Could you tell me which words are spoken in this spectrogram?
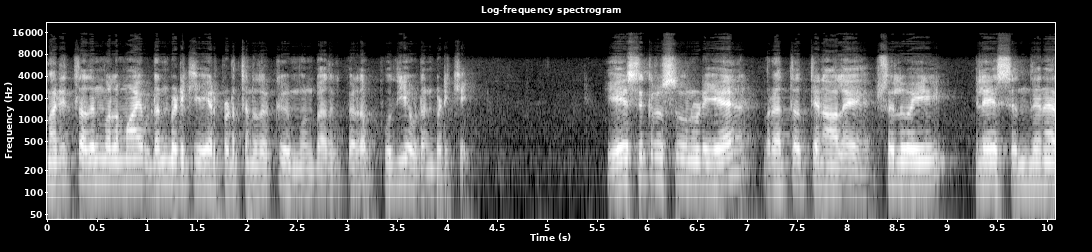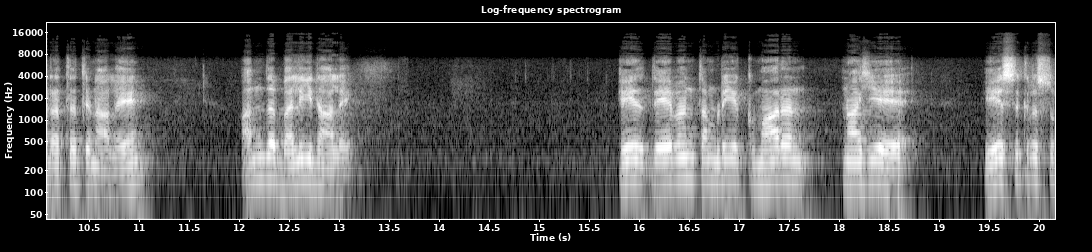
மறித்ததன் மூலமாய் உடன்படிக்கையை ஏற்படுத்தினதற்கு முன்பு அதுக்கு பிறகு புதிய உடன்படிக்கை. இயேசு கிறிஸ்துவனுடைய இரத்தத்தினாலே சிலுவையிலே சிந்தின இரத்தத்தினாலே அந்த பலியினாலே ஏ தேவன் தம்முடைய குமாரனாகிய இயேசு கிறிஸ்து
